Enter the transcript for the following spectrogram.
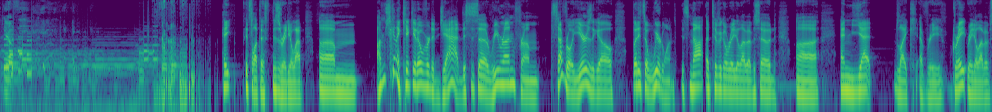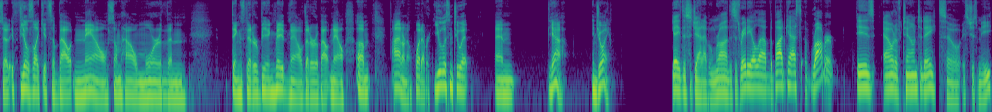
Hey, it's Latif. This is Radio Lab. Um, I'm just gonna kick it over to Jad. This is a rerun from several years ago, but it's a weird one. It's not a typical Radio Lab episode, uh, and yet, like every great Radio Lab episode, it feels like it's about now somehow more than things that are being made now that are about now. Um, I don't know. Whatever. You listen to it, and yeah, enjoy. Hey, this is Jad Abumrad. This is Radio Lab, the podcast. Robert is out of town today, so it's just me.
